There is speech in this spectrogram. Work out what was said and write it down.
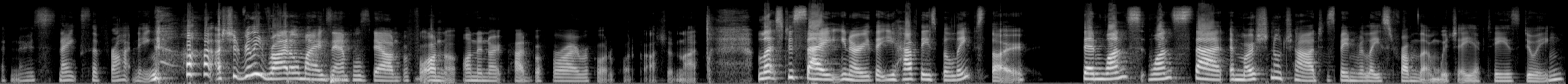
I don't know, snakes are frightening. I should really write all my examples down before on, on a notepad before I record a podcast, shouldn't I? Let's just say, you know, that you have these beliefs though. Then once once that emotional charge has been released from them, which EFT is doing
